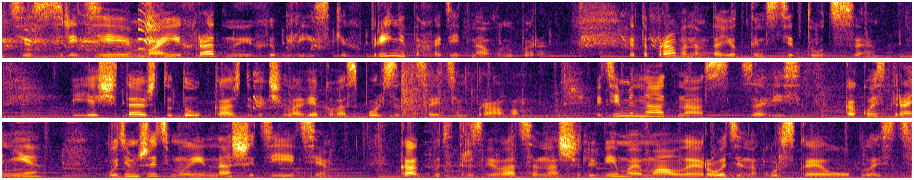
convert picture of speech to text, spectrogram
Знаете, среди моих родных и близких принято ходить на выборы. Это право нам дает Конституция. И я считаю, что долг каждого человека воспользоваться этим правом. Ведь именно от нас зависит, в какой стране будем жить мы, наши дети, как будет развиваться наша любимая малая родина Курская область.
